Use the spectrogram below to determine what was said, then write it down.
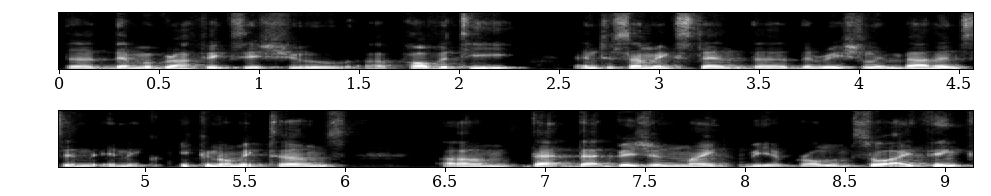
the demographics issue, uh, poverty, and to some extent the, the racial imbalance in, in economic terms, um, that, that vision might be a problem. So I think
